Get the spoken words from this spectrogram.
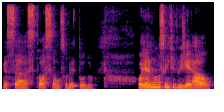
essa situação sobretudo. Olhando no sentido geral,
